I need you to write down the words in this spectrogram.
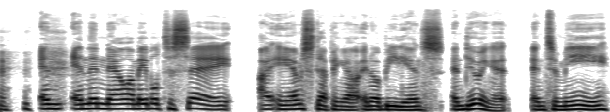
and and then now I'm able to say, I am stepping out in obedience and doing it. And to me,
